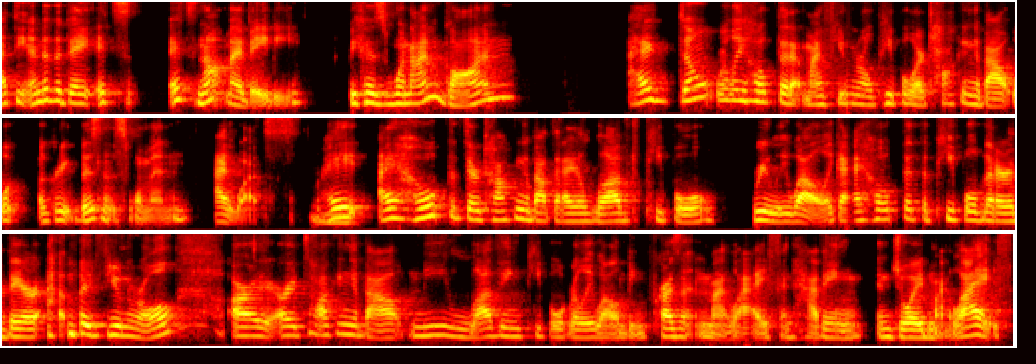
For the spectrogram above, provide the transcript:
at the end of the day, it's it's not my baby because when I'm gone, I don't really hope that at my funeral people are talking about what a great businesswoman I was, mm-hmm. right? Mm-hmm. I hope that they're talking about that I loved people really well. Like I hope that the people that are there at my funeral are are talking about me loving people really well and being present in my life and having enjoyed my life.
